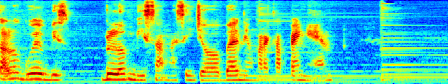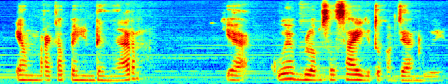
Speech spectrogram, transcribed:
kalau gue bis belum bisa ngasih jawaban yang mereka pengen yang mereka pengen dengar ya gue belum selesai gitu kerjaan gue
